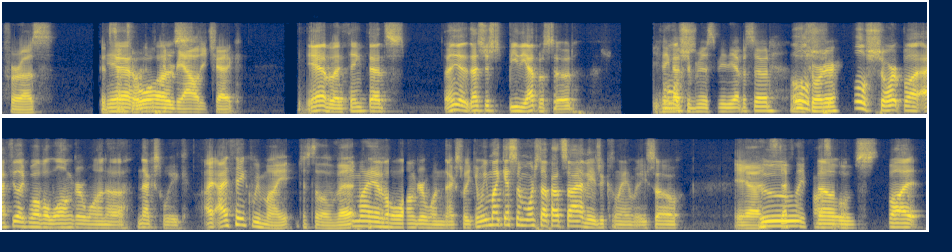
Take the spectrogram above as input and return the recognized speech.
for us. Good Yeah, sense of it was. reality check. yeah, but I think that's I think that's just be the episode. You think that should sh- just be the episode? A a little little sh- shorter. A little short, but I feel like we'll have a longer one uh next week. I, I think we might just a little bit. We might have a longer one next week, and we might get some more stuff outside of Age of Calamity. So Yeah, it's who definitely possible. knows? But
